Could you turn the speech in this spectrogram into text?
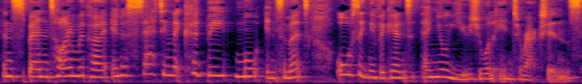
and spend time with her in a setting that could be more intimate or significant than your usual interactions.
